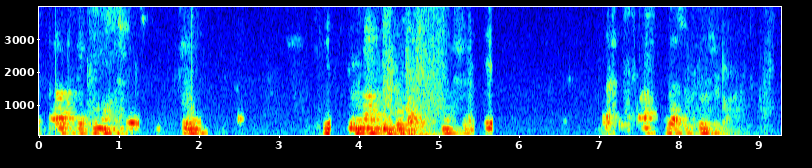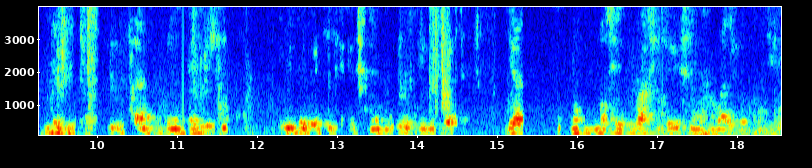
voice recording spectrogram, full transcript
старатися якомога швидше, які в нас відбуваються. Тому що класи дуже багато. Прийняття рішення, ваші, рішення впроваджувати в дію.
